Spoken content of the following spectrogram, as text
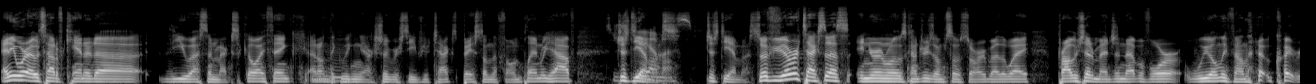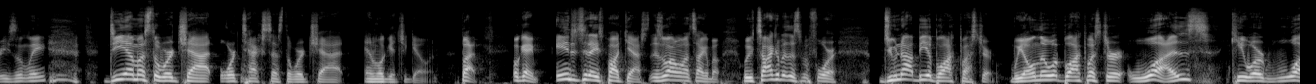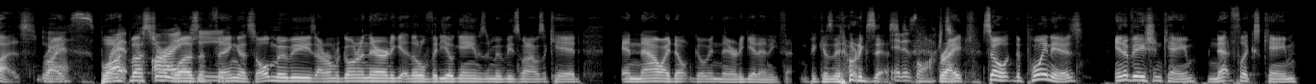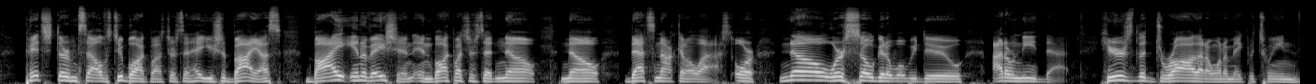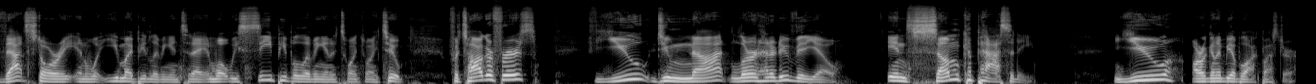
anywhere outside of Canada, the US, and Mexico, I think. I don't think we mm-hmm. can actually receive your text based on the phone plan we have. So just DM, us. Just DM us. So if you've ever texted us and you're in one of those countries, I'm so sorry, by the way. Probably should have mentioned that before. We only found that out quite recently. DM us the word chat or text us the word chat and we'll get you going. But okay, into today's podcast. This is what I want to talk about. We've talked about this before. Do not be a blockbuster. We all know what blockbuster was. Keyword was, right? Yes. Rip. Blockbuster was a thing that sold movies. I remember going in there to get little video games and movies when I was a kid. And now I don't go in there to get anything because they don't exist It is locked. right? So the point is, Innovation came, Netflix came, pitched themselves to Blockbuster, said, hey, you should buy us, buy innovation. And Blockbuster said, no, no, that's not going to last. Or, no, we're so good at what we do. I don't need that. Here's the draw that I want to make between that story and what you might be living in today and what we see people living in in 2022. Photographers, if you do not learn how to do video in some capacity, you are going to be a blockbuster.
